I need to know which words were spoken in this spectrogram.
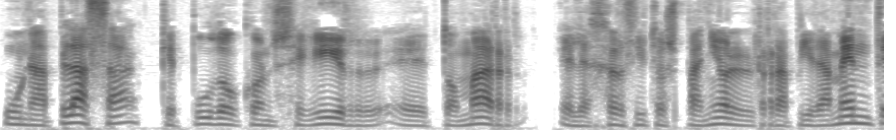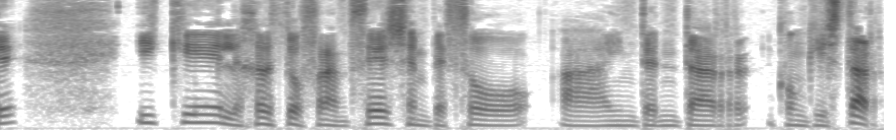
una plaza que pudo conseguir eh, tomar el ejército español rápidamente y que el ejército francés empezó a intentar conquistar.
